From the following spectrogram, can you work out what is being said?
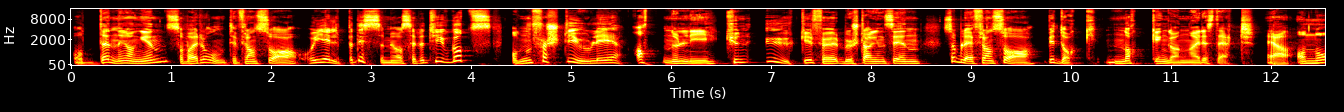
og denne gangen så var rollen til Francois å hjelpe disse med å selge tyvgods. Og den 1. juli 1809, kun uker før bursdagen sin, så ble Francois Bidoc nok en gang arrestert. Ja, og nå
